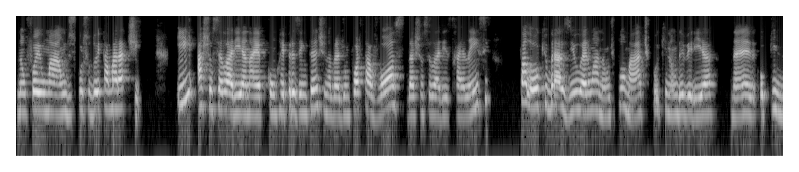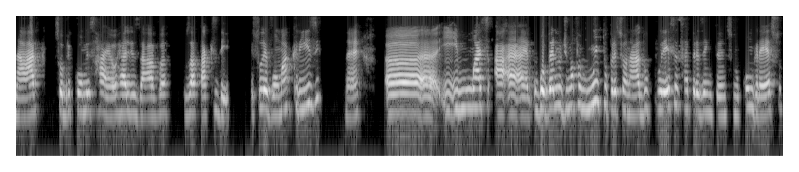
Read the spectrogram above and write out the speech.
não foi uma, um discurso do Itamaraty. E a chancelaria, na época, um representante, na verdade, um porta-voz da chancelaria israelense, falou que o Brasil era um anão diplomático e que não deveria né, opinar sobre como Israel realizava os ataques dele. Isso levou a uma crise, né? Uh, e, mas a, a, o governo Dilma foi muito pressionado por esses representantes no Congresso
